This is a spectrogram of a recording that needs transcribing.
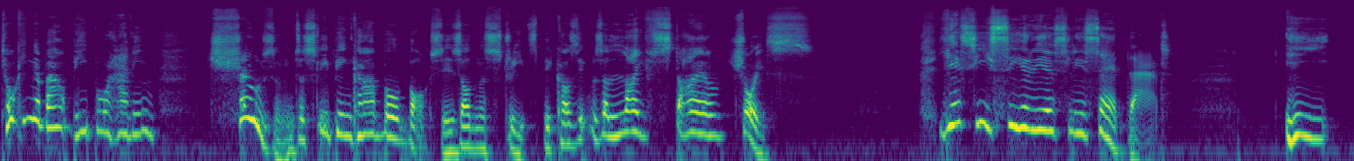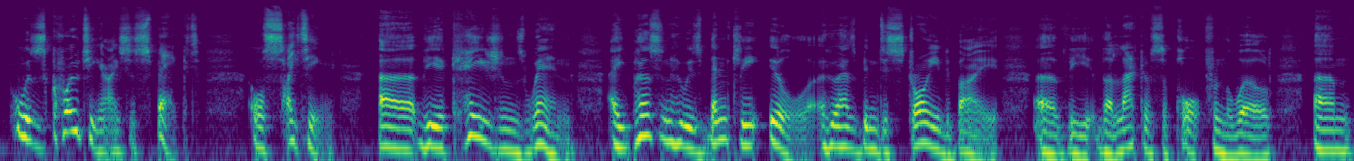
talking about people having chosen to sleep in cardboard boxes on the streets because it was a lifestyle choice. Yes, he seriously said that. He was quoting, I suspect, or citing uh, the occasions when a person who is mentally ill, who has been destroyed by uh, the the lack of support from the world, um,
